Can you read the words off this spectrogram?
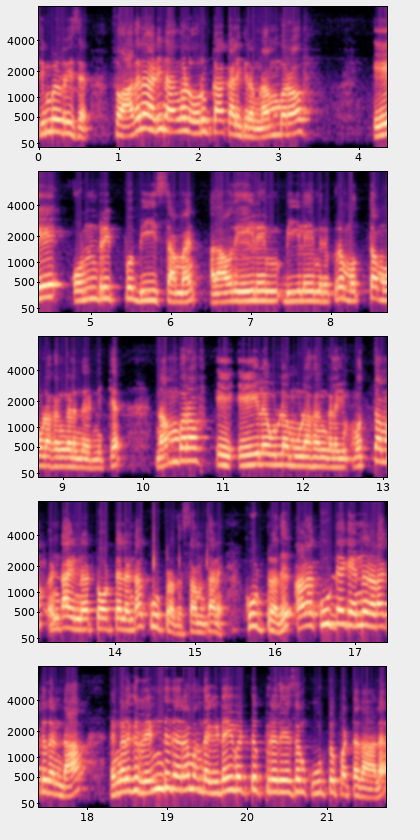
சிம்பிள் ரீசன் ஸோ அதனாடி நாங்கள் ஒருக்கா கழிக்கிறோம் நம்பர் ஆஃப் ஏ ஒன்றிப்பு பி சமன். அதாவது ஏலேயும் பியிலேயும் இருக்கிற மொத்த மூலகங்கள் இந்த எண்ணிக்கை. நம்பர் ஆஃப் ஏ ஏயில் உள்ள மூலகங்களையும் மொத்தம் என்றா என்ன? டோட்டல் என்றா கூட்டுறது. சம் தானே. கூட்டுறது. ஆனால் கூட்டேக்கு என்ன நடக்குதுண்டா? எங்களுக்கு ரெண்டு தரம் அந்த இடைவெட்டு பிரதேசம் கூட்டுப்பட்டதால்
